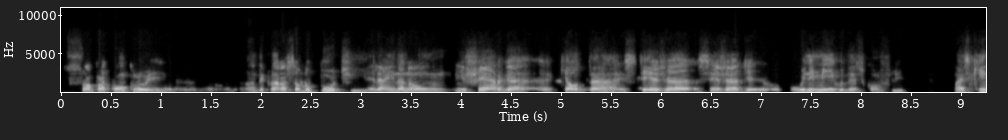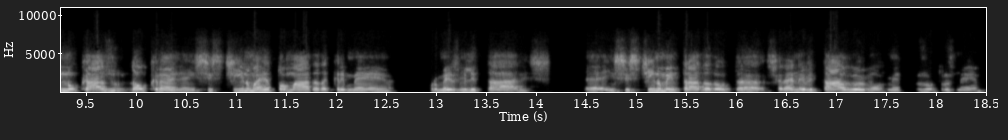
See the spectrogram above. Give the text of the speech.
Só para concluir, a declaração do Putin, ele ainda não enxerga que a OTAN esteja seja o inimigo desse conflito, mas que no caso da Ucrânia, insistir numa retomada da Crimeia por meios militares, é, insistir numa entrada da OTAN, será inevitável o envolvimento dos outros membros,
